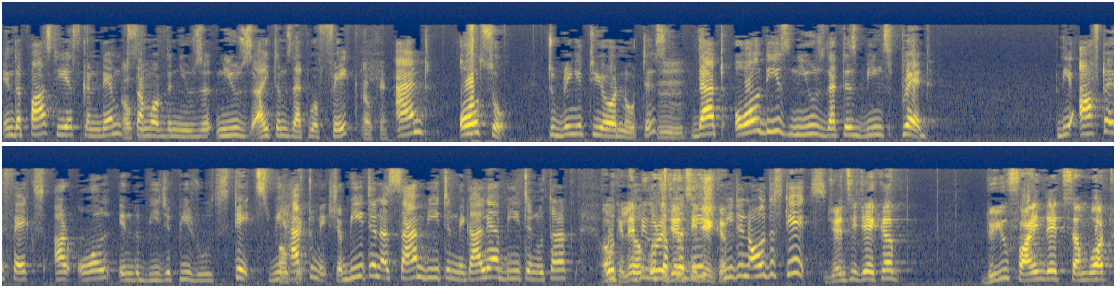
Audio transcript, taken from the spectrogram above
In the past, he has condemned Okay. some of the news news items that were fake. Okay. And also, to bring it to your notice, Hmm. that all these news that is being spread. The after effects are all in the BJP ruled states. We Okay. have to make sure, be it in Assam, be it in Meghalaya, be it in Uttar, Okay, let me Uttar Pradesh, Jacob. be it in all the states. Jency Jacob, do you find it somewhat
